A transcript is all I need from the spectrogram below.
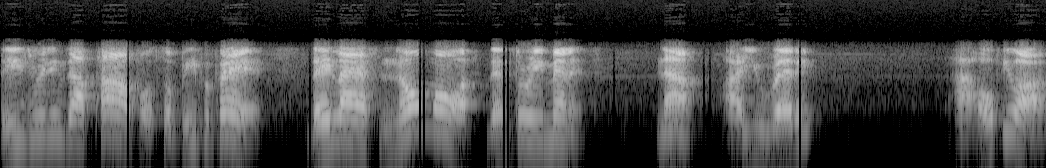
These readings are powerful, so be prepared. They last no more than three minutes. Now, are you ready? I hope you are.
